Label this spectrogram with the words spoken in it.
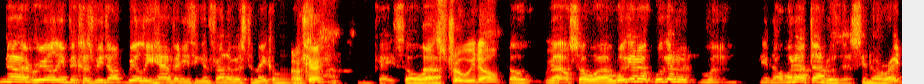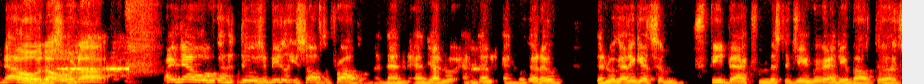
Not really, because we don't really have anything in front of us to make a motion Okay. on. Okay, so, uh, That's true, we don't. so, we uh, don't. so, uh, we're gonna, we're gonna, we- you know, we're not done with this, you know, right now. Oh, we're no, gonna- we're not. Right now, what we're gonna do is immediately solve the problem, and then, and then, and then, and we're gonna, then we're gonna get some feedback from Mr. Giangrande about the,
